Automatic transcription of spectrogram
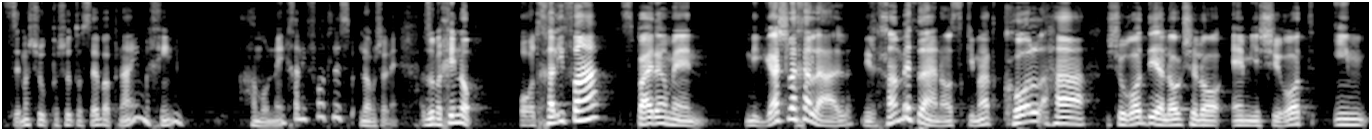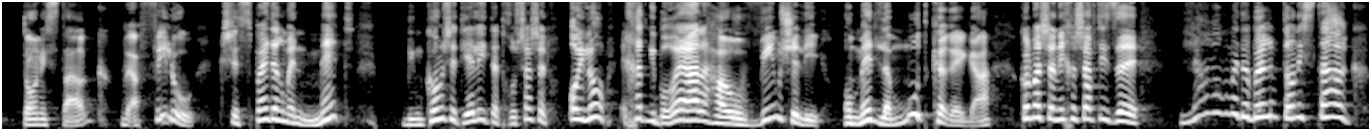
זה מה שהוא פשוט עושה בפנאי? מכין המוני חליפות לס... לא משנה. אז הוא מכין לו עוד חליפה, ספיידרמן ניגש לחלל, נלחם בת'אנוס, כמעט כל השורות דיאלוג שלו הם ישירות עם טוני סטארק, ואפילו כשספיידרמן מת, במקום שתהיה לי את התחושה של אוי לא, אחד גיבורי העל האהובים שלי עומד למות כרגע, כל מה שאני חשבתי זה למה הוא מדבר עם טוני סטארק?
